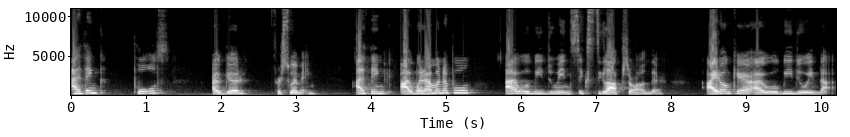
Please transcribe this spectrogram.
i think pools are good for swimming i think i when i'm in a pool i will be doing 60 laps around there i don't care i will be doing that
